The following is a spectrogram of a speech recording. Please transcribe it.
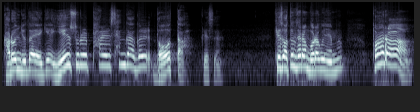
가론 유다에게 예수를 팔 생각을 넣었다. 그랬어요. 그래서 어떤 사람 뭐라고 했냐면, 봐라.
